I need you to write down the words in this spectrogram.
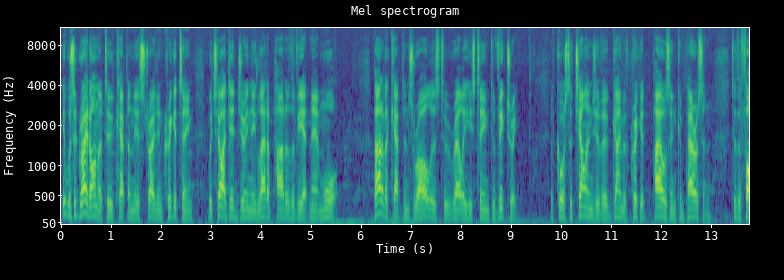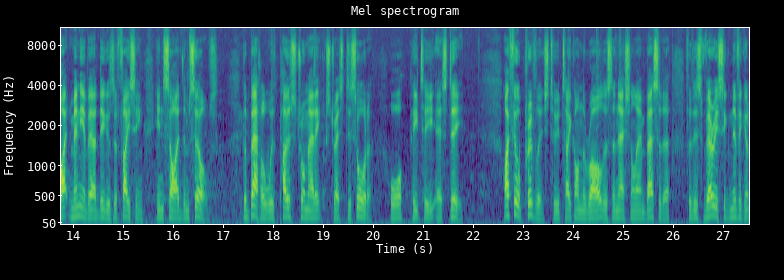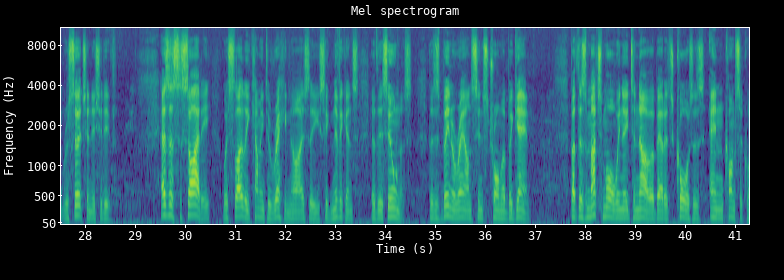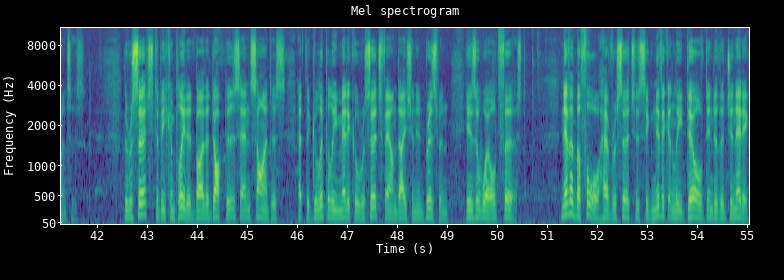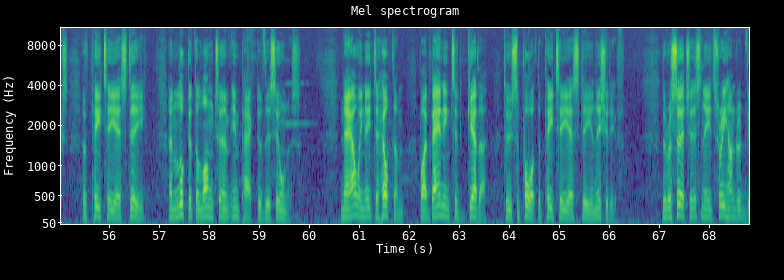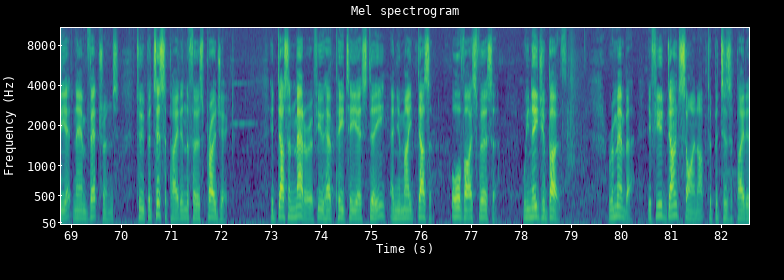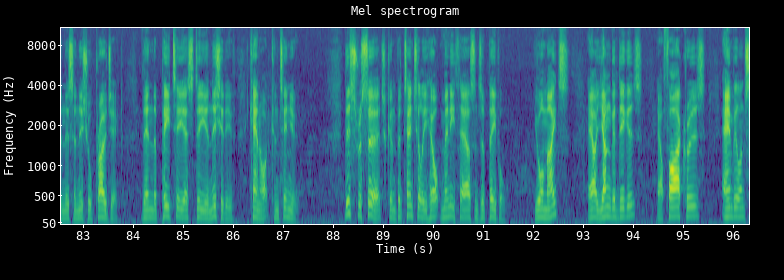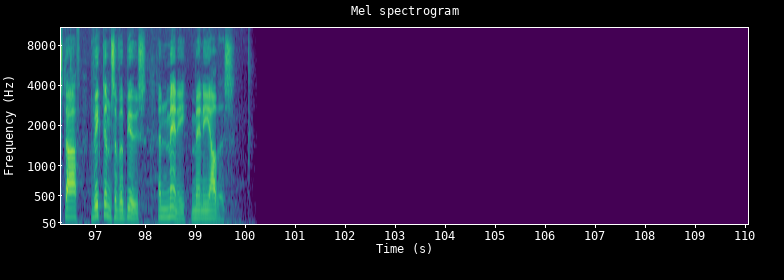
It was a great honour to captain the Australian cricket team, which I did during the latter part of the Vietnam War. Part of a captain's role is to rally his team to victory. Of course, the challenge of a game of cricket pales in comparison to the fight many of our diggers are facing inside themselves the battle with post traumatic stress disorder, or PTSD. I feel privileged to take on the role as the National Ambassador for this very significant research initiative. As a society, we're slowly coming to recognise the significance of this illness that has been around since trauma began. But there's much more we need to know about its causes and consequences. The research to be completed by the doctors and scientists at the Gallipoli Medical Research Foundation in Brisbane is a world first. Never before have researchers significantly delved into the genetics of PTSD and looked at the long-term impact of this illness. Now we need to help them by banding together to support the PTSD initiative. The researchers need 300 Vietnam veterans to participate in the first project. It doesn't matter if you have PTSD and your mate doesn't, or vice versa. We need you both. Remember, if you don't sign up to participate in this initial project, then the PTSD initiative cannot continue. This research can potentially help many thousands of people. Your mates, our younger diggers, our fire crews, ambulance staff, victims of abuse and many, many others.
